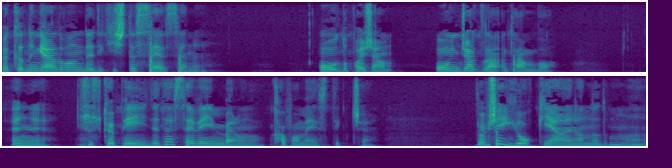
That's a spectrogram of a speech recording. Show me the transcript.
Ve kadın geldi bana dedi ki işte sevsene. Oldu paşam. Oyuncak zaten bu. Hani süs köpeğiydi de seveyim ben onu kafama estikçe. Böyle bir şey yok yani anladın mı?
